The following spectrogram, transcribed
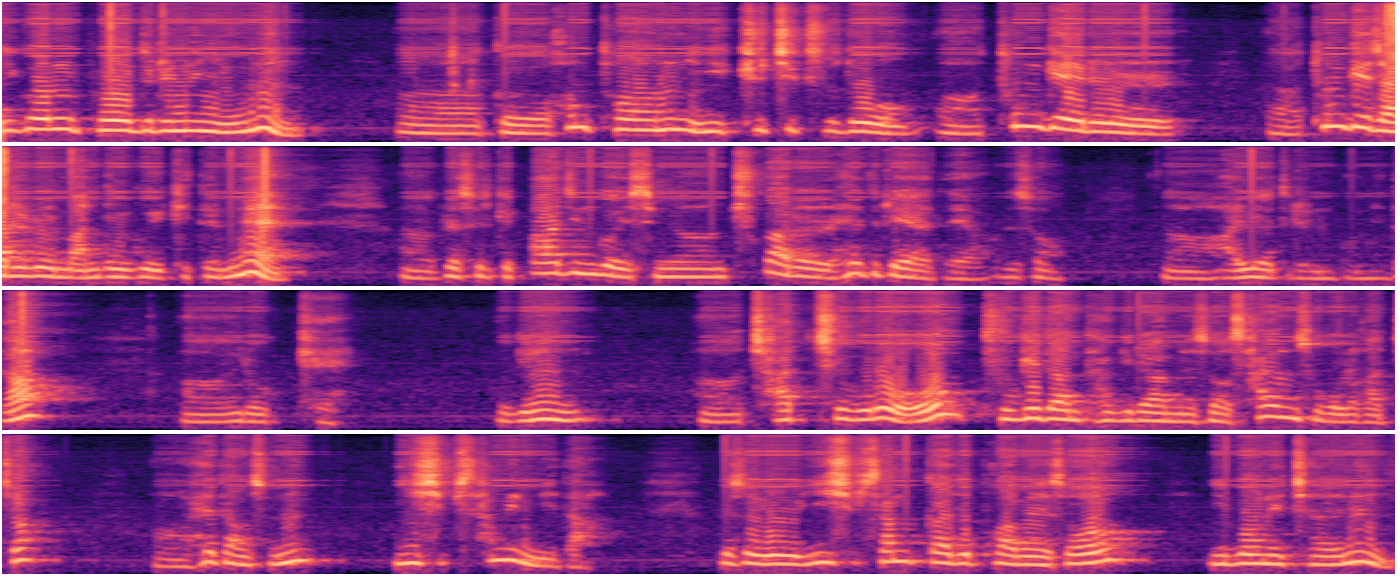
이거를 보여드리는 이유는 어, 그 헌터는 이 규칙수도 어, 통계를 어, 통계 자료를 만들고 있기 때문에 어, 그래서 이렇게 빠진 거 있으면 추가를 해드려야 돼요. 그래서 어, 알려드리는 겁니다. 어, 이렇게 여기는 어, 좌측으로 두 계단 타기를 하면서 4연속 올라갔죠. 어, 해당 수는 23입니다. 그래서 이 23까지 포함해서 이번 2차에는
